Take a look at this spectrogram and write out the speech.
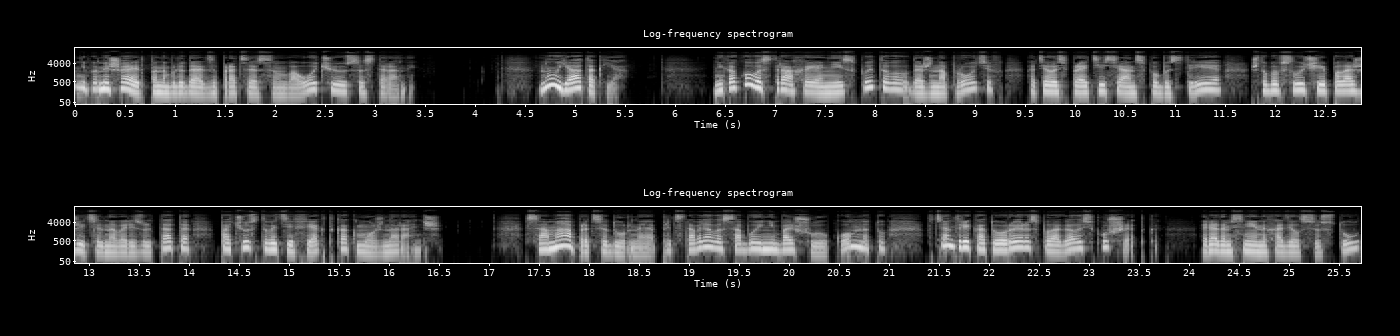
не помешает понаблюдать за процессом воочию со стороны. Ну, я так я. Никакого страха я не испытывал, даже напротив, хотелось пройти сеанс побыстрее, чтобы в случае положительного результата почувствовать эффект как можно раньше. Сама процедурная представляла собой небольшую комнату, в центре которой располагалась кушетка. Рядом с ней находился стул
